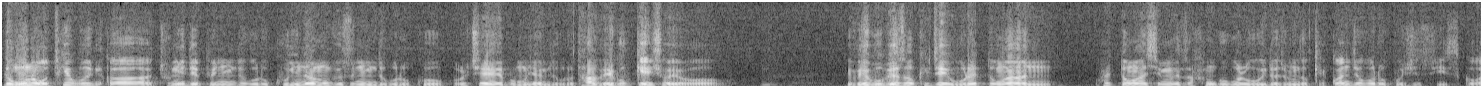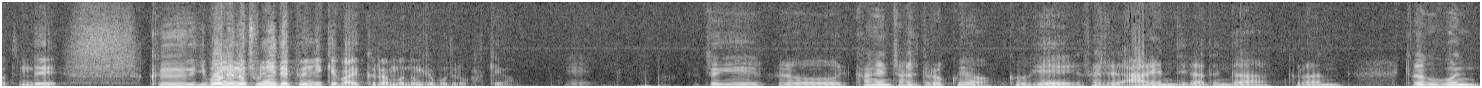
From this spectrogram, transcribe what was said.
근데 오늘 어떻게 보니까 조니 대표님도 그렇고 이남훈 교수님도 그렇고 폴체 본부장님도 그렇고 다 외국 계셔요. 외국에서 굉장히 오랫동안 활동하시면서 한국을 오히려 좀 더 객관적으로 보실 수 있을 것 같은데 그 이번에는 조니 대표님께 마이크를 한번 넘겨보도록 할게요. 저기 그 강연 잘 들었고요. 그게 사실 R&D라든가 그런 결국은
